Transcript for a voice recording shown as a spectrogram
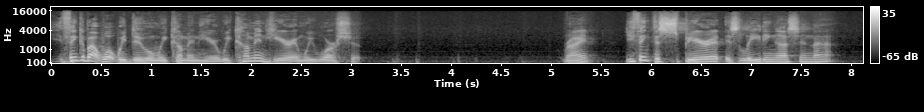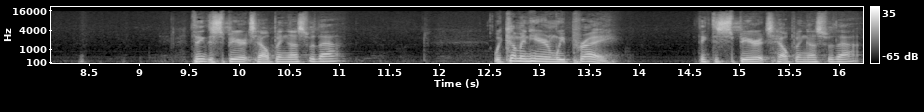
think about what we do when we come in here. We come in here and we worship right? Do you think the Spirit is leading us in that? Do you think the Spirit's helping us with that? We come in here and we pray. You Think the Spirit's helping us with that?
